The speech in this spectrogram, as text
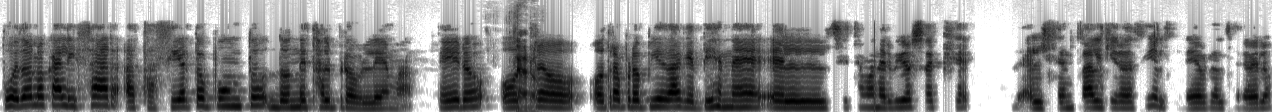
puedo localizar hasta cierto punto dónde está el problema, pero otro, otra propiedad que tiene el sistema nervioso es que el central, quiero decir, el cerebro, el cerebelo,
